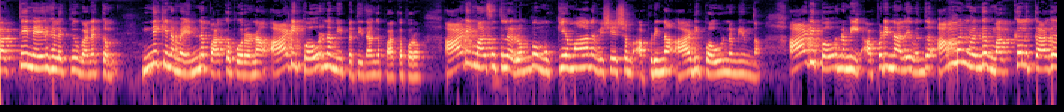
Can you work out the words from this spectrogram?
பக்தி நேயர்களுக்கு வணக்கம். இன்னைக்கு நம்ம என்ன பார்க்க போறோம்னா ஆடி பௌர்ணமி பத்தி தாங்க பார்க்க போறோம். ஆடி மாசத்துல ரொம்ப முக்கியமான விசேஷம் அப்படின்னா ஆடி பௌர்ணமியும் தான். ஆடி பௌர்ணமி அப்படின்னாலே வந்து அம்மன் வந்து மக்களுக்காக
